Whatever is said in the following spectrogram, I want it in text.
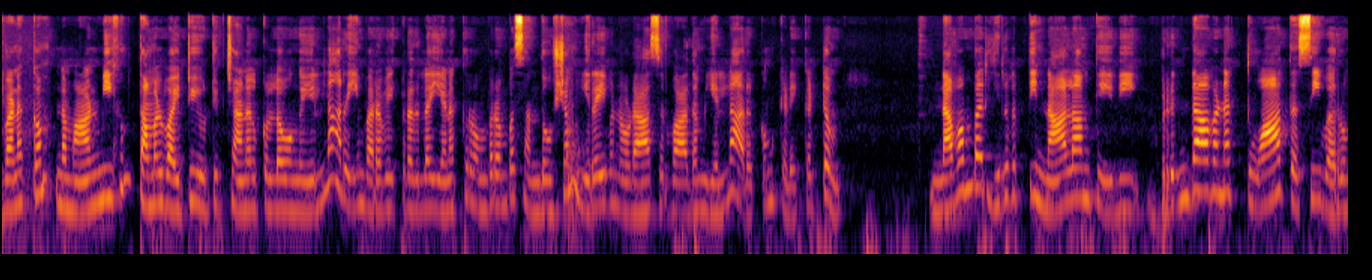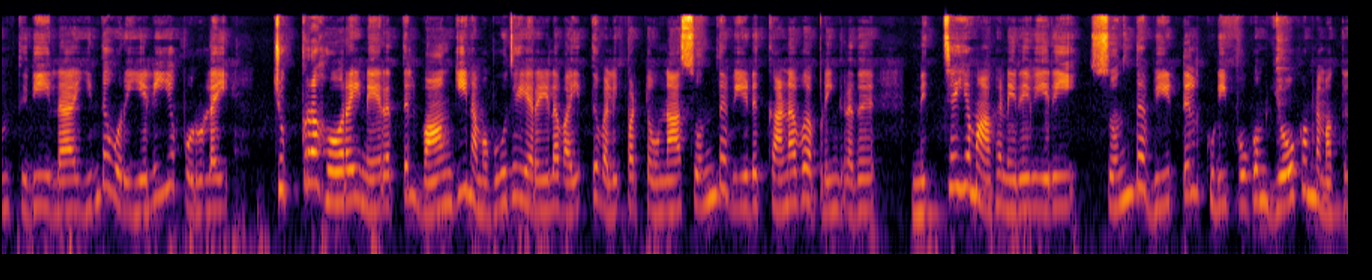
வணக்கம். நம்ம ஆன்மீகம் தமிழ் வைட்டு யூடியூப் சேனலுக்குள்ள உங்க எல்லாரையும் வரவேற்கிறதுல எனக்கு ரொம்ப ரொம்ப சந்தோஷம். இறைவனோட ஆசிர்வாதம் எல்லாருக்கும் கிடைக்கட்டும். நவம்பர் இருபத்தி நாலாம் தேதி பிருந்தாவன துவாதசி வரும் திதியில இந்த ஒரு எளிய பொருளை சுக்ரஹோரை நேரத்தில் வாங்கி நம்ம பூஜை அறையில் வைத்து வழிபட்டோம்னா சொந்த வீடு கனவு அப்படிங்கிறது நிச்சயமாக நிறைவேறி சொந்த வீட்டில் குடிபுகும் யோகம் நமக்கு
